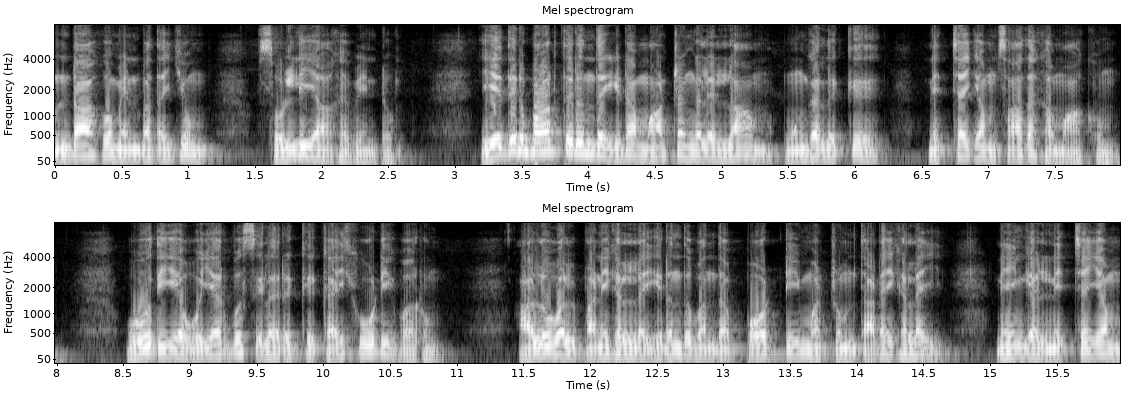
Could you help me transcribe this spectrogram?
உண்டாகும் என்பதையும் சொல்லியாக வேண்டும். எதிர்பார்த்திருந்த இடமாற்றங்கள் எல்லாம் உங்களுக்கு நிச்சயம் சாதகமாகும். ஊதிய உயர்வு சிலருக்கு கைகூடி வரும். அலுவல் பணிகளில் இருந்து வந்த போட்டி மற்றும் தடைகளை நீங்கள் நிச்சயம்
